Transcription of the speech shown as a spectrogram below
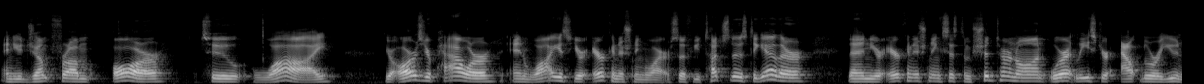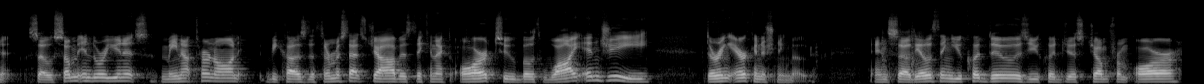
and you jump from R to Y, your R is your power and Y is your air conditioning wire. So if you touch those together, then your air conditioning system should turn on or at least your outdoor unit. So some indoor units may not turn on because the thermostat's job is to connect R to both Y and G during air conditioning mode. And so the other thing you could do is you could just jump from R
